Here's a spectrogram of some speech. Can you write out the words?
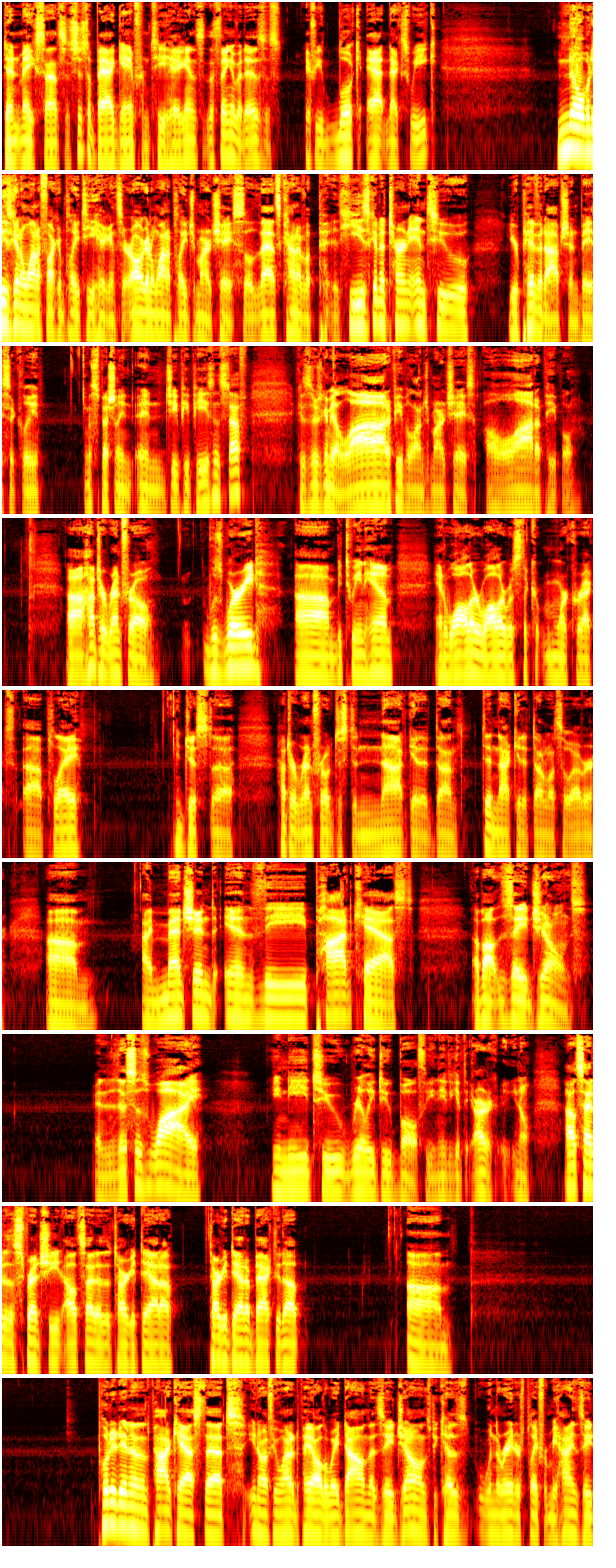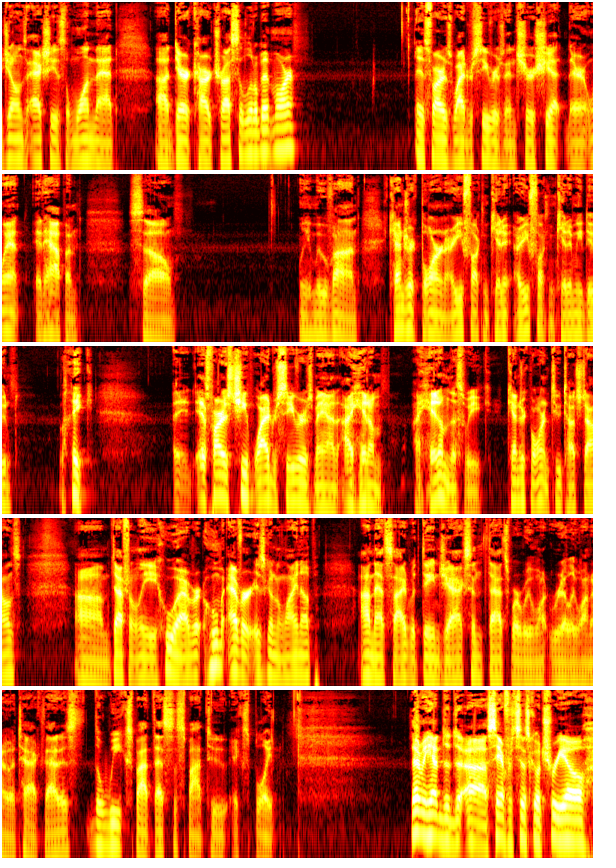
didn't make sense. It's just a bad game from Tee Higgins. The thing of it is, is if you look at next week, nobody's going to want to fucking play Tee Higgins. They're all going to want to play Ja'Marr Chase. So that's kind of a he's going to turn into your pivot option, basically, especially in, in GPPs and stuff, because there's going to be a lot of people on Ja'Marr Chase. A lot of people. Uh, Hunter Renfrow was worried um, between him and Waller. Waller was the more correct uh, play. It just uh, Hunter Renfrow just did not get it done. Did not get it done whatsoever. Um, I mentioned in the podcast about Zay Jones. And this is why you need to really do both. You need to get the article, you know, outside of the spreadsheet, outside of the target data. Target data backed it up. Um, put it in in the podcast that you know if you wanted to pay all the way down that Zay Jones because when the Raiders play from behind, Zay Jones actually is the one that uh, Derek Carr trusts a little bit more as far as wide receivers. And sure shit, there it went. It happened. So we move on. Kendrick Bourne, are you fucking kidding? Are you fucking kidding me, dude? Like, as far as cheap wide receivers, man, I hit him. I hit him this week. Kendrick Bourne, two touchdowns. Um, definitely, whoever whomever is going to line up on that side with Dane Jackson, that's where we want really want to attack. That is the weak spot. That's the spot to exploit. Then we had the uh, San Francisco trio,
